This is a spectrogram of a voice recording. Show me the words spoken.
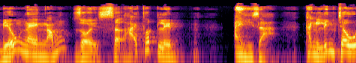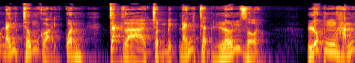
miếu nghe ngóng rồi sợ hãi thốt lên. Ây da, thành Linh Châu đánh trống gọi quân, chắc là chuẩn bị đánh trận lớn rồi. Lúc hắn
